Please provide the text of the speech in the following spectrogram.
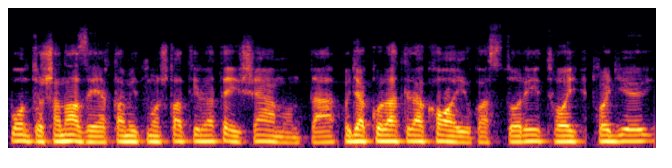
Pontosan azért, amit most Attila, te is elmondtál, hogy gyakorlatilag halljuk a sztorit, hogy, hogy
